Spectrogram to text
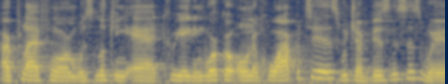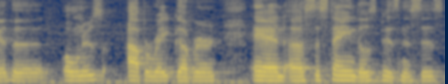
our platform was looking at creating worker owner cooperatives, which are businesses where the owners operate, govern, and uh, sustain those businesses,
